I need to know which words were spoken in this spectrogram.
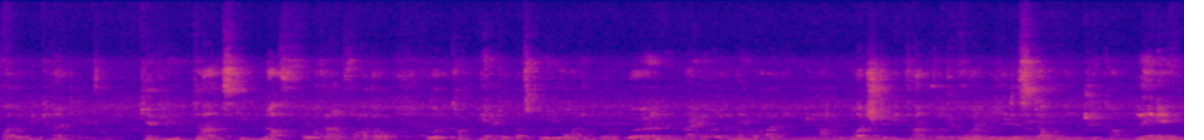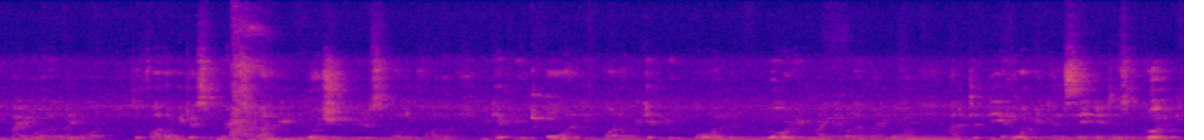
Father, we can't give you thanks enough for that, Father. Lord, compared to what's going on in the world, my Lord and my God, we have much to be thankful for, and we need to stop the complaining, my Lord and my God. So, Father, we just praise you and we worship you this morning, Father. We give you all the honor, we give you all the glory, my Lord and my God. And today, Lord, we can say it is good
